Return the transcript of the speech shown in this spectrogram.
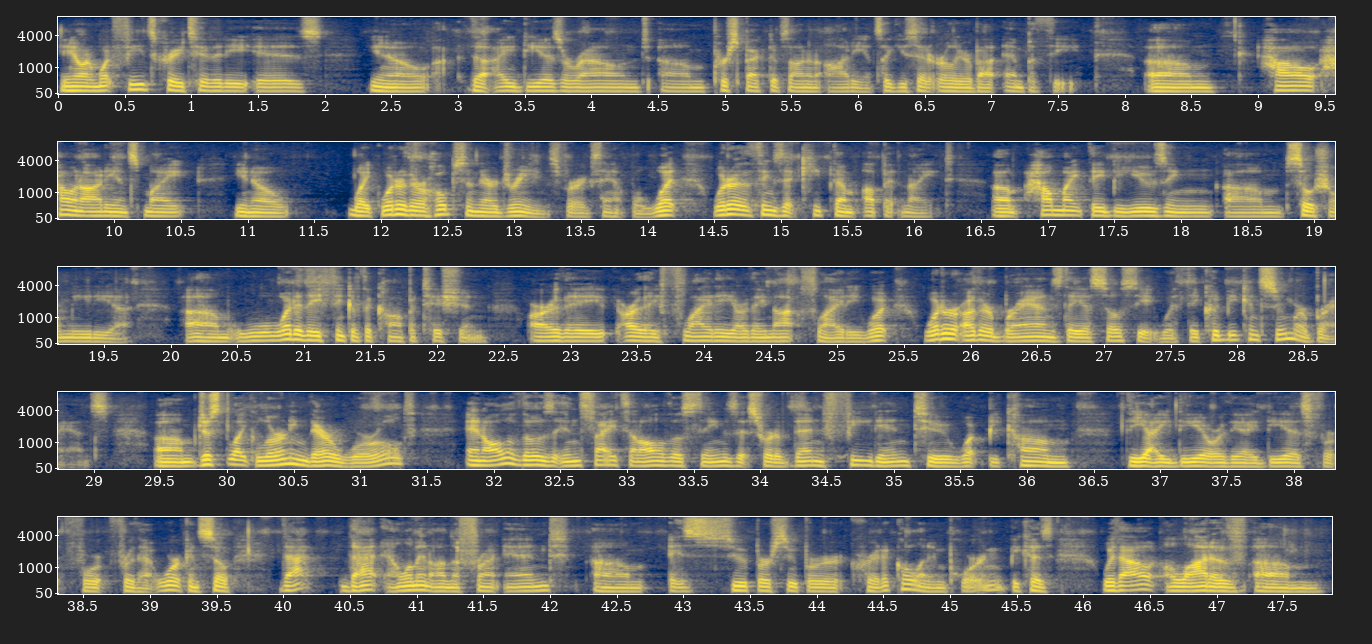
You know, and what feeds creativity is you know the ideas around um, perspectives on an audience, like you said earlier about empathy, um, how how an audience might you know like what are their hopes and their dreams, for example. What what are the things that keep them up at night? Um, how might they be using um, social media? Um, what do they think of the competition? Are they are they flighty? Are they not flighty? What what are other brands they associate with? They could be consumer brands. Um, just like learning their world and all of those insights and all of those things that sort of then feed into what become the idea or the ideas for for for that work. And so that that element on the front end um, is super super critical and important because without a lot of um,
